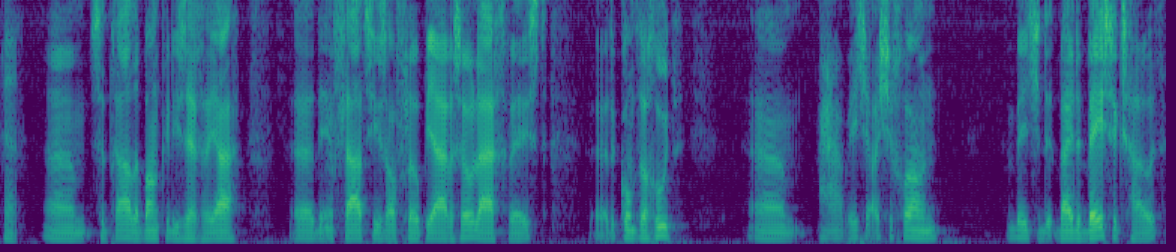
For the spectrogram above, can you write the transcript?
Ja. Um, centrale banken die zeggen, ja, uh, de inflatie is afgelopen jaren zo laag geweest, uh, dat komt wel goed. Um, maar ja, weet je, als je gewoon een beetje de, bij de basics houdt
